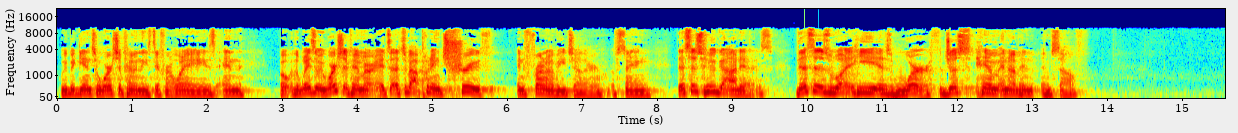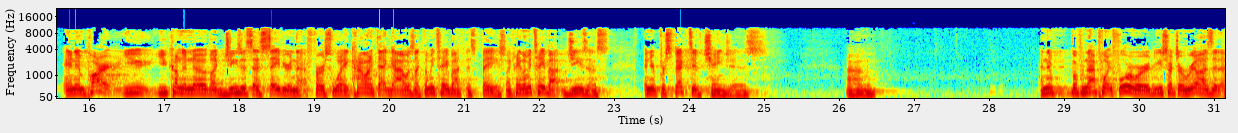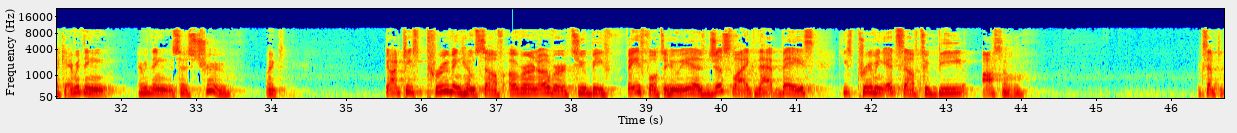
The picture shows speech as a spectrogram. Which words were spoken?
we begin to worship Him in these different ways, and but the ways that we worship Him are it's it's about putting truth in front of each other, of saying this is who God is. This is what he is worth, just him and of himself. And in part, you, you come to know like Jesus as Savior in that first way. Kind of like that guy was like, let me tell you about this bass. Like, hey, let me tell you about Jesus. And your perspective changes. Um, and then, but from that point forward, you start to realize that like, everything, everything says true. Like, God keeps proving himself over and over to be faithful to who he is, just like that bass keeps proving itself to be awesome. Except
